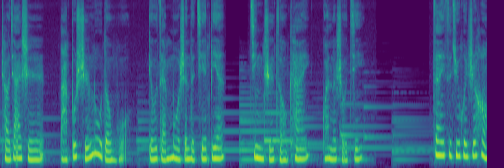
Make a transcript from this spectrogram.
吵架时把不识路的我丢在陌生的街边，径直走开，关了手机。在一次聚会之后。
